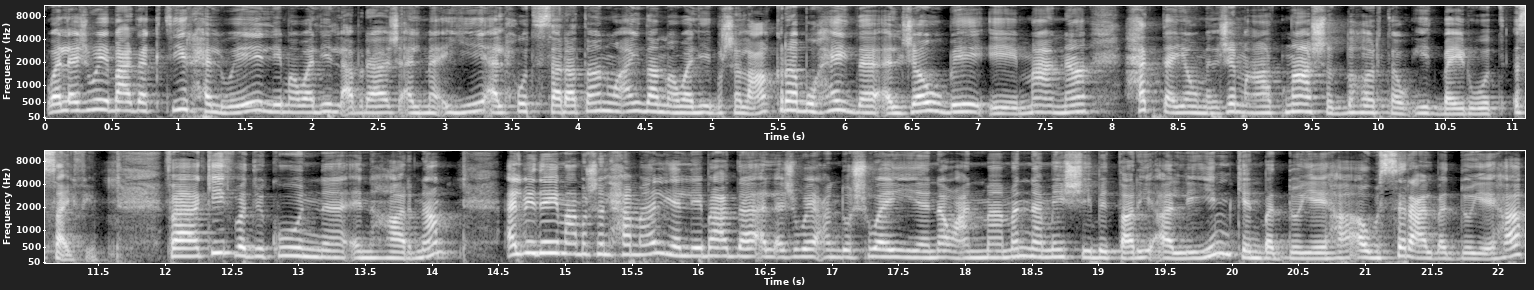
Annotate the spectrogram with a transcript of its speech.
والأجواء بعدها كتير حلوة لمواليد الأبراج المائية الحوت السرطان وأيضا مواليد برج العقرب. وهيدا الجو باقي معنا حتى يوم الجمعة 12 الظهر توقيت بيروت الصيفي. فكيف بده يكون نهارنا؟ البداية مع برج الحمل يلي بعدها الأجواء عنده شوي نوعا ما منا ماشي بالطريقة اللي يمكن بده إياها أو بالسرعة اللي بده إياها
